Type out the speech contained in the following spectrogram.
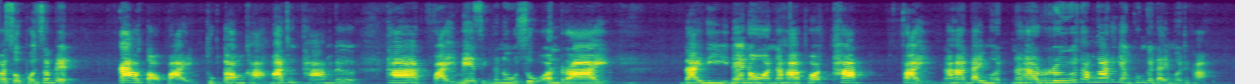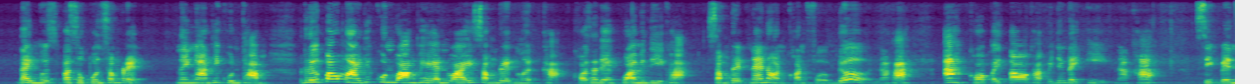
ประสบผลสำเร็จก้าวต่อไป ถูกต้องค่ะ มาถึงทางเด้อธาตุไฟเมษสิงธนูสู่ออนไลน์ได้ดีแน่นอนนะคะ เพราะธาตุไฟนะคะได้เมดนะคะหรือทำงานที่อย่างคุณก็ได้เมดค่ะ ได้เมดประสบผลสำเร็จ ในงานที่คุณทำหรือเป้าหมายที่คุณวางแผนไว้สำเร็จเมดค่ะ ขอแสดงความยินดีค่ะสำเร็จแน่นอนคอนเฟิร์มเด้อนะคะอะขอไปต่อค่ะเป็นยังไงอีกนะคะสิเป็น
